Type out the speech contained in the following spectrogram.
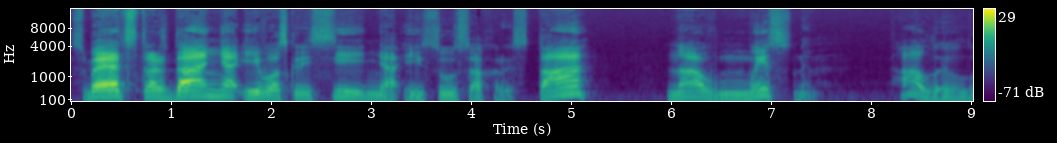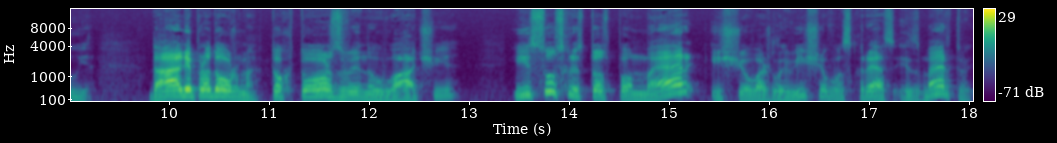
смерть, страждання і Воскресіння Ісуса Христа навмисним. Аллилуйя! Далі продовжимо. То хто ж звинувачує? Ісус Христос помер, і що важливіше, воскрес із мертвих.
